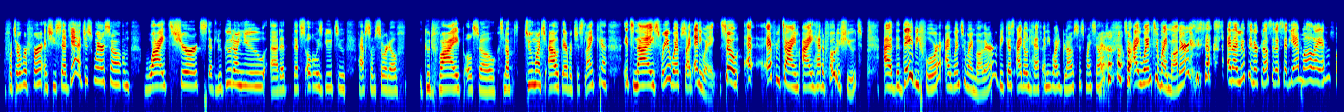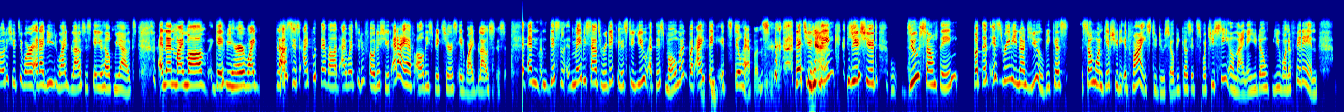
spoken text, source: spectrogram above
photographer and she said yeah just wear some white shirts that look good on you uh, that that's always good to have some sort of good vibe also. It's not too much out there but just like uh, it's nice for your website. Anyway so uh, every time i had a photo shoot uh, the day before i went to my mother because i don't have any white blouses myself. So i went to my mother and i looked in her closet. And i said yeah mom i have a photo shoot tomorrow and i need white blouses. Can you help me out? And then my mom gave me her white blouses. I put them on. I went to the photo shoot and I have all these pictures in white blouses. And, and this maybe sounds ridiculous to you at this moment, but I think it still happens that you yeah. think you should do something, but that is really not you because someone gives you the advice to do so because it's what you see online and you don't you want to fit in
